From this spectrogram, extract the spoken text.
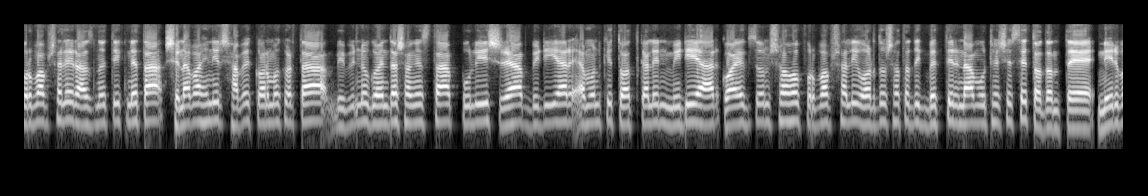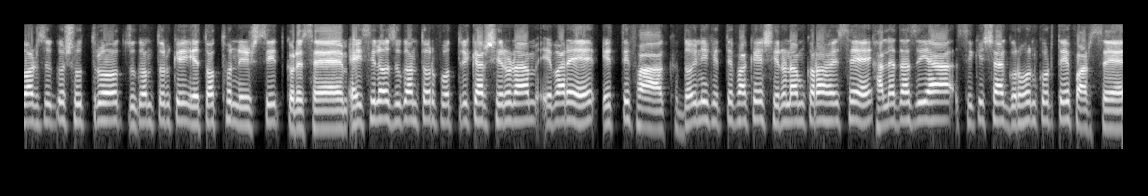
প্রভাবশালী রাজনৈতিক নেতা, সেনাবাহিনীর সাবেক কর্মকর্তা, বিভিন্ন গোয়েন্দা সংস্থা, পুলিশ, র্যাব, বিডিআর, এমনকি তৎকালীন তৎকালীন মিডিয়ার কয়েকজন সহ প্রভাবশালী অর্ধ শতাধিক ব্যক্তির নাম উঠে এসেছে তদন্তে। নির্ভরযোগ্য সূত্র যুগান্তরকে এ তথ্য নিশ্চিত করেছে। এই ছিল যুগান্তর পত্রিকার শিরোনাম। এবারে ইত্তেফাক। দৈনিক ইত্তেফাকে শিরোনাম করা হয়েছে, খালেদা জিয়া চিকিৎসা গ্রহণ করতে পারছেন।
